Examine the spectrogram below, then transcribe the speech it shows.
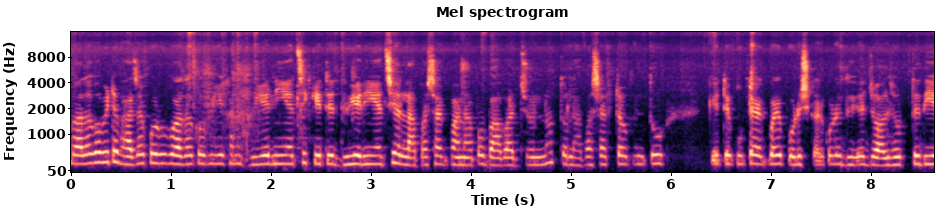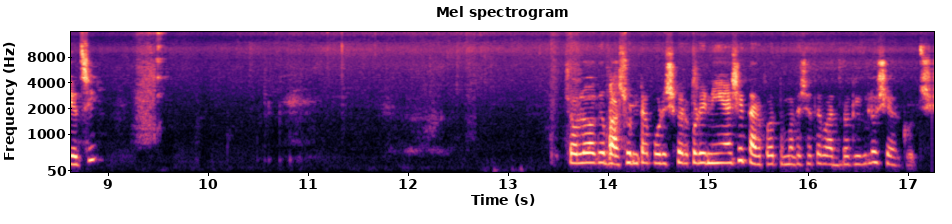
বাঁধাকপিটা ভাজা করব, বাঁধাকপি এখানে ধুয়ে নিয়েছি, কেটে ধুয়ে নিয়েছি, আর লাফা শাক বানাবো বাবার জন্য। তো লাফা শাকটাও কিন্তু কেটে কুটে একবারে পরিষ্কার করে ধুয়ে জল ঝরতে দিয়েছি। চলো আগে বাসনটা পরিষ্কার করে নিয়ে আসি, তারপর তোমাদের সাথে বাদবাকিগুলো শেয়ার করছি।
